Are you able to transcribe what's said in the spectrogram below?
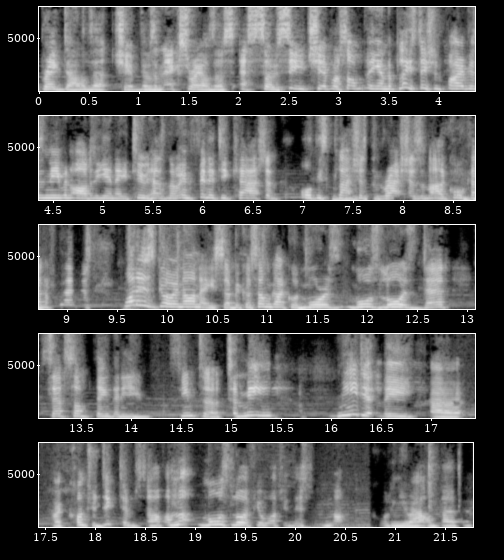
breakdown of that chip. There was an X-ray of this SoC chip or something, and the PlayStation 5 isn't even RDNA 2. Has no Infinity Cache and all these clashes and rashes and all kind of flashes. What is going on, Asa? Because some guy called Moore's Moore's Law is dead said something that he seemed to, to me, immediately uh, contradict himself. I'm not Moore's Law. If you're watching this, I'm not calling you out on purpose.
